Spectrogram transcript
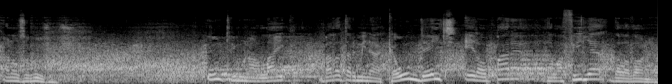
en els abusos. Un tribunal laic va determinar que un d'ells era el pare de la filla de la dona.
